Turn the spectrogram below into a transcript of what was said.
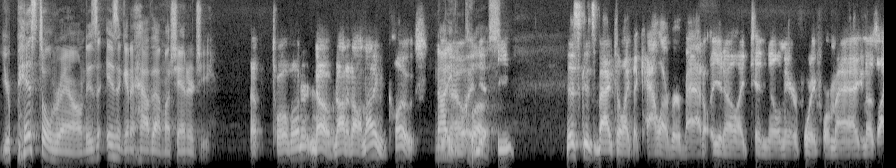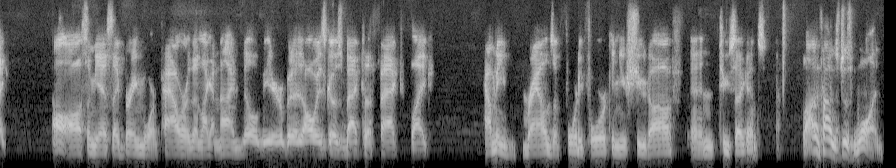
your pistol round isn't, isn't going to have that much energy. Uh, twelve hundred? No, not at all. Not even close. Not You even know, close. you- this gets back to like the caliber battle. You know, like ten millimeter, forty four mag, and I was like, oh, awesome. Yes, they bring more power than like a nine millimeter, but it always goes back to the fact like how many rounds of forty four can you shoot off in two seconds? A lot of times, just one.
